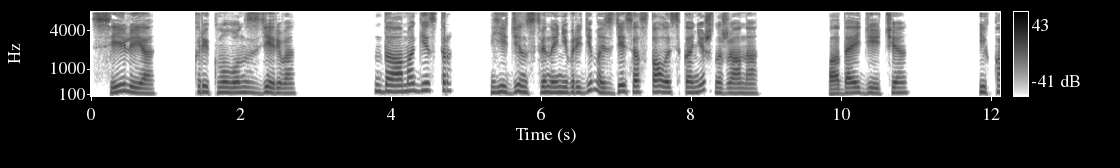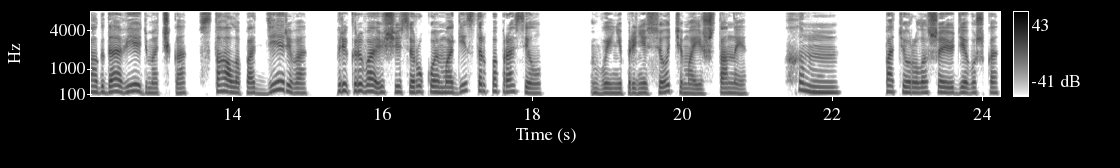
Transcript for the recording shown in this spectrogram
«Силия!» — крикнул он с дерева. «Да, магистр. Единственной невредимой здесь осталась, конечно же, она. Подойдите». И когда ведьмочка встала под дерево, прикрывающийся рукой магистр попросил, «Вы не принесете мои штаны?» «Хм...» — потерла шею девушка.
